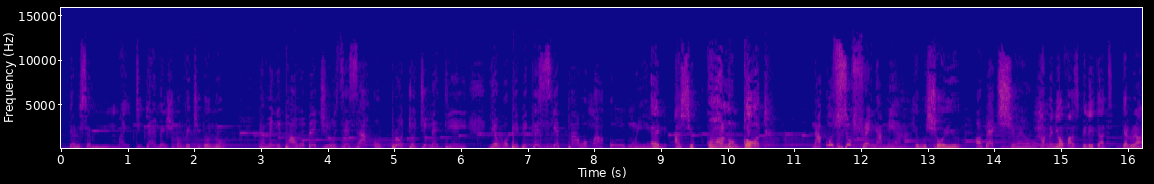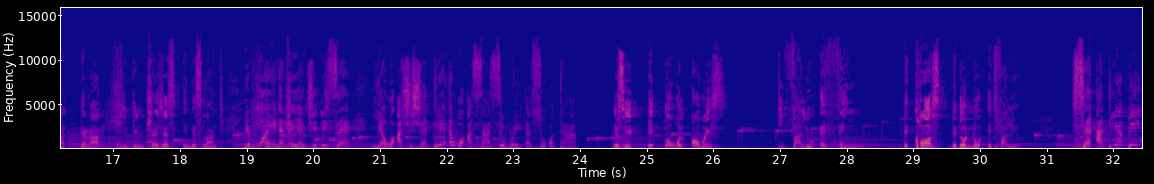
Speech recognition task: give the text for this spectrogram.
there is a mighty dimension of it you don't know. Nipa ho bɛdwiri sɛ saa obrodo dwumadie yi yɛwɔ biribi kɛseɛ paa wɔ mu a wonhuiɛ And as you call on God, na wosu frɛ nyame a He will show you. ɔbɛkyerɛ wo How many of us believe that there are there are hidden treasures in this land? yɛmu ahe Hidden ɛna treasures. yɛgye di sɛ yɛwɔ ahyehyɛdeɛ ɛwɔ asase wei ɛso ɔdaa You see, people will always devalue a thing because they don't know its value. sɛ adeɛ bi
